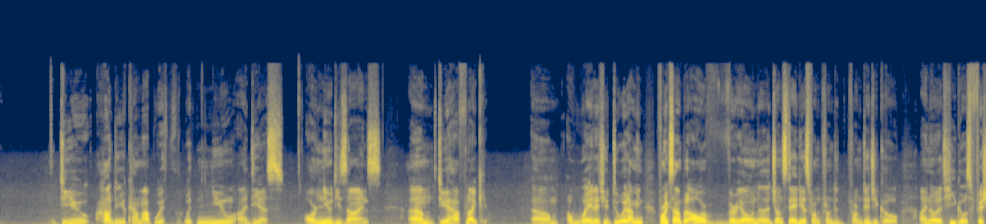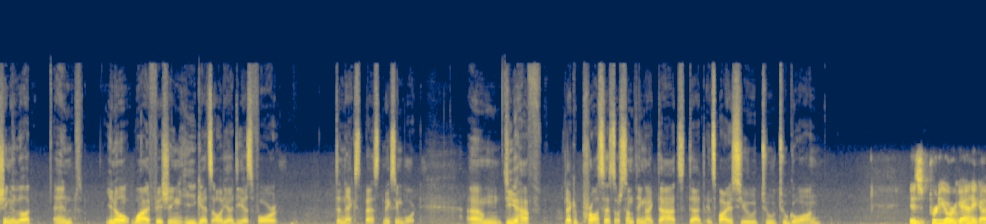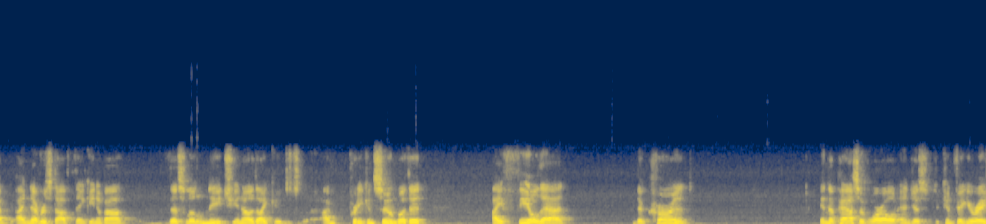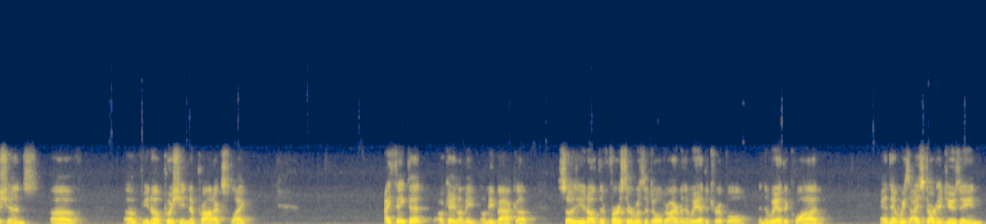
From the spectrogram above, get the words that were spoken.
do you how do you come up with with new ideas or new designs? Um, do you have like um, a way that you do it. I mean, for example, our very own uh, John Stadius from from, the, from Digico. I know that he goes fishing a lot, and you know, while fishing, he gets all the ideas for the next best mixing board. Um, do you have like a process or something like that that inspires you to to go on? It's pretty organic. I I never stop thinking about this little niche. You know, like I'm pretty consumed with it I feel that the current in the passive world and just configurations of of you know pushing the products like I think that okay let me let me back up. So you know the first there was the dual driver then we had the triple and then we had the quad. And then we I started using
